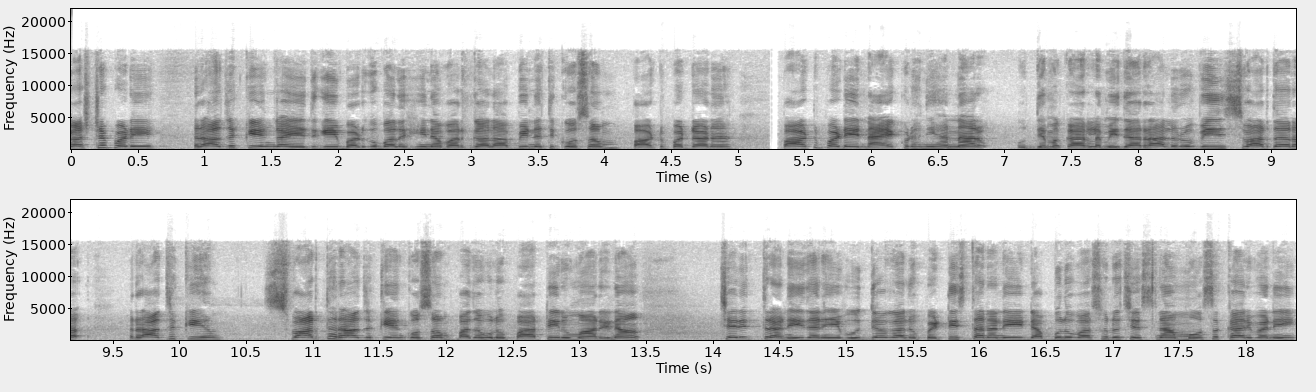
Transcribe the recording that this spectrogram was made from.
కష్టపడి రాజకీయంగా ఎదిగి బడుగు బలహీన వర్గాల అభ్యున్నతి కోసం పాటుపడ్డాన పాటుపడే నాయకుడని అన్నారు. ఉద్యమకారుల మీద రాళ్ళు రువ్వి స్వార్థ రా- రాజకీయం స్వార్థ రాజకీయం కోసం పదవులు పార్టీలు మారిన చరిత్ర నీదని ఉద్యోగాలు పెట్టిస్తానని డబ్బులు వసూలు చేసిన మోసకారివని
